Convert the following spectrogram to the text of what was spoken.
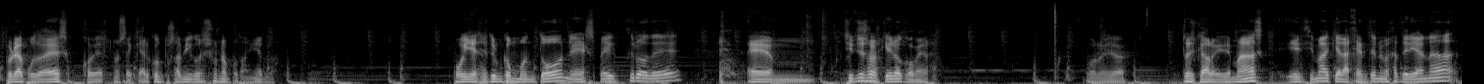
Pero la puta es, joder, no sé, quedar con tus amigos es una puta mierda. Porque ya se trunca un montón el espectro de em, sitios a los quiero comer. Bueno, ya. Entonces, claro, y demás, y encima que la gente no vegetariana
